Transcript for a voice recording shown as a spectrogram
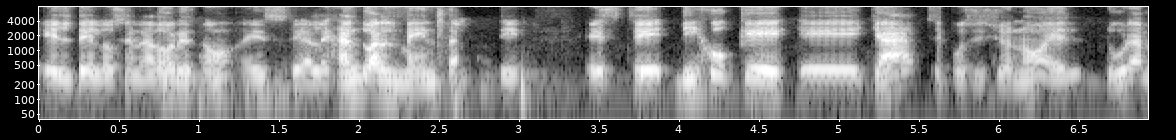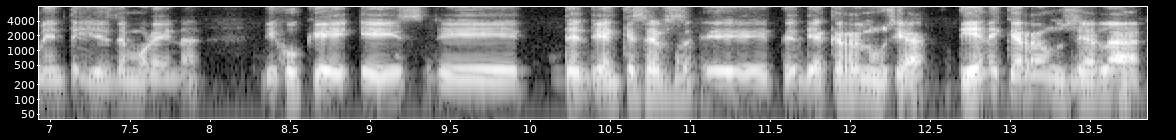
el de los senadores, ¿no? Este, Alejandro Almenta, este, dijo que eh, ya se posicionó él duramente y es de Morena, dijo que este, tendrían que ser, eh, tendría que renunciar, tiene que renunciar la,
